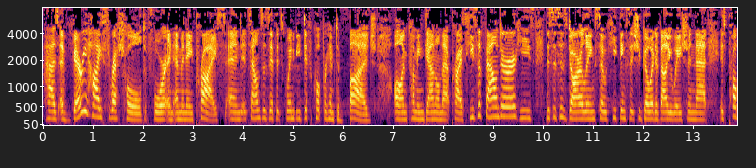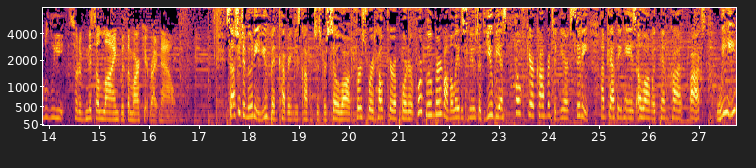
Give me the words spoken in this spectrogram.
has a very high threshold for an M&A price, and it sounds as if it's going to be difficult for him to budge on coming down on that price. He's the founder. He's this is his darling, so he thinks it should go at a valuation that is probably sort of misaligned with the market right now. Sasha Damouni, you've been covering these conferences for so long. First Word Healthcare reporter for Bloomberg on the latest news at the UBS Healthcare Conference in New York City. I'm Kathleen Hays along with Pimm Fox. We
